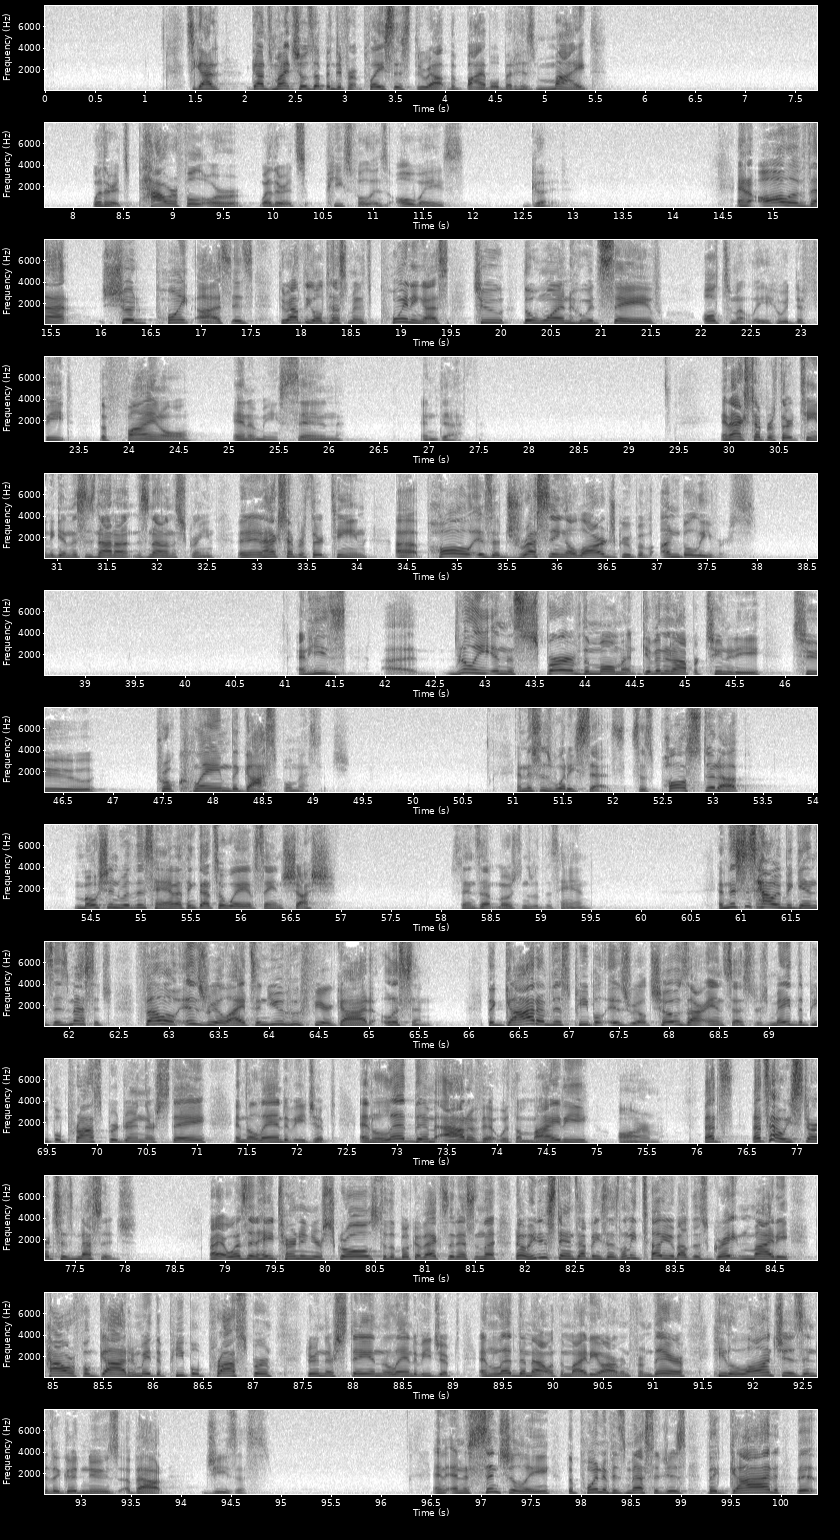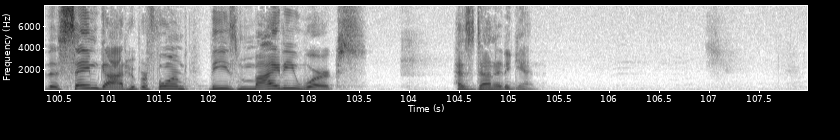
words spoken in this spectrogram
See, God God's might shows up in different places throughout the Bible, but his might, whether it's powerful or whether it's peaceful, is always good. And all of that should point us is throughout the Old Testament, it's pointing us to the one who would save ultimately, who would defeat the final enemy, sin and death. In Acts chapter 13, again, this is not on, this is not on the screen. In Acts chapter 13, uh, Paul is addressing a large group of unbelievers. And he's uh, really in the spur of the moment given an opportunity to proclaim the gospel message. And this is what he says. It says, Paul stood up, motioned with his hand. I think that's a way of saying shush. Stands up, motions with his hand. And this is how he begins his message Fellow Israelites, and you who fear God, listen. The God of this people, Israel, chose our ancestors, made the people prosper during their stay in the land of Egypt, and led them out of it with a mighty arm. That's, that's how he starts his message. Right? It wasn't, hey, turn in your scrolls to the book of Exodus and let. No, he just stands up and he says, let me tell you about this great and mighty, powerful God who made the people prosper during their stay in the land of Egypt and led them out with a mighty arm. And from there, he launches into the good news about Jesus. And, and essentially, the point of his message is the God, the, the same God who performed these mighty works, has done it again.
